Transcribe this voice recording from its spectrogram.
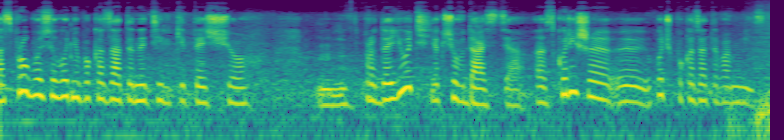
Е, Спробую сьогодні показати не тільки те, що продають, якщо вдасться. Скоріше хочу показати вам місто.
